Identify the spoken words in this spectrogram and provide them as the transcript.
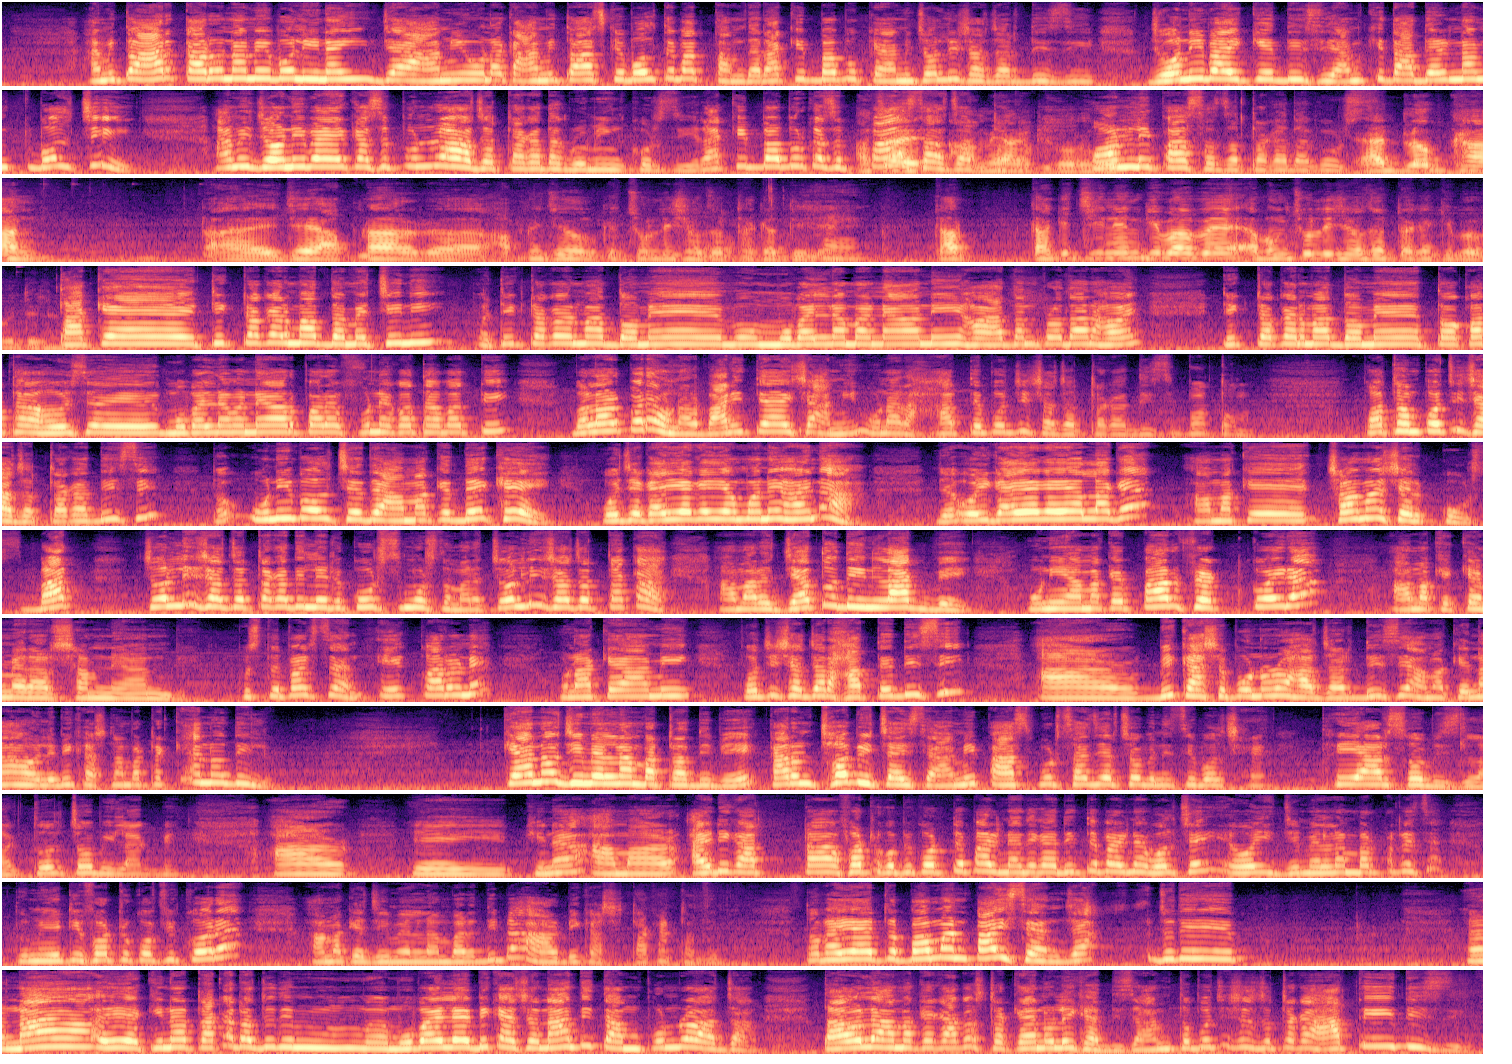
আমি তো আর কারণ আমি বলি নাই যে আমি ওনাকে আমি তো আজকে বলতে পারতাম যে রাকিব বাবুকে আমি চল্লিশ হাজার দিছি জনি ভাইকে দিছি। আমি কি তাদের নাম বলছি? আমি জনি ভাইয়ের কাছে পনেরো হাজার টাকা দা গ্রুমিং করছি। রাকিব বাবুর কাছে আচ্ছা, পাঁচ হাজার টাকা। অনলি পাঁচ হাজার টাকা দা করছি। খান যে আপনার আপনি যে ওকে চল্লিশ হাজার টাকা দিলেন হ্যাঁ। তার তাকে চিনেন কীভাবে এবং চল্লিশ হাজার টাকা কীভাবে দিলেন? তাকে টিকটকের মাধ্যমে চিনি। ও টিকটকের মাধ্যমে মোবাইল নাম্বার নেওয়া নিয়ে হয় আদান প্রদান হয়। টিকটকের মাধ্যমে তো কথা হয়েছে মোবাইল নাম্বার নেওয়ার পরে ফোনে কথাবার্তি বলার পরে ওনার বাড়িতে এসে আমি ওনার হাতে পঁচিশ হাজার টাকা দিছি প্রথম। প্রথম পঁচিশ হাজার টাকা দিছি তো উনি বলছে যে আমাকে দেখে ওই যে গাইয়া গাইয়া মনে হয় না যে ওই গাইয়া গাইয়া লাগে আমাকে ছ মাসের কোর্স। বাট চল্লিশ হাজার টাকা দিলে এটা কোর্স মোর্স মানে চল্লিশ হাজার টাকা আমার যত দিন লাগবে, উনি আমাকে পারফেক্ট কইরা আমাকে ক্যামেরার সামনে আনবে। বুঝতে পারছেন? এই কারণে ওনাকে আমি পঁচিশ হাজার হাতে দিছি আর বিকাশে পনেরো হাজার দিছি। আমাকে না হলে বিকাশ নাম্বারটা কেন দিল? কেন জিমেল নাম্বারটা দিবে? কারণ ছবি চাইছে। আমি পাসপোর্ট সাইজের ছবি নিছি বলছে থ্রি আর ছবি লাগতো ছবি লাগবে। আর এই কিনা আমার আইডি কার্ডটা ফটোকপি করতে পারি না, দেখা দিতে পারি না, বলছে, ওই জিমেল নাম্বার পাঠিয়েছে তুমি এটি ফটোকপি করে আমাকে জিমেল নাম্বারে দিবে আর বিকাশে টাকাটা দিবে। তো ভাইয়া একটা প্রমাণ পাইছেন যে যদি না, এ কিনা টাকাটা যদি মোবাইলে বিকাশে না দিতাম পনেরো হাজার, তাহলে আমাকে কাগজটা কেন লেখা দিছে? আমি তো পঁচিশ হাজার টাকা হাতেই দিছি।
